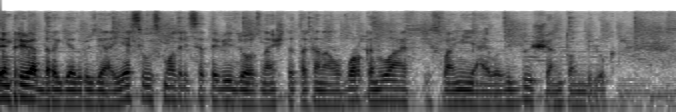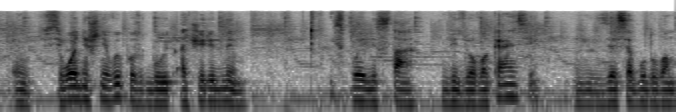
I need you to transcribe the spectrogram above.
Всем привет, дорогие друзья! Если вы смотрите это видео, значит это канал Work and Life и с вами я, его ведущий Антон Белюк. Э, сегодняшний выпуск будет очередным из плейлиста видео вакансий. Здесь я буду вам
